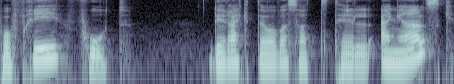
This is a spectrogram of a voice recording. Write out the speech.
på fri fot. Direkte oversatt til engelsk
